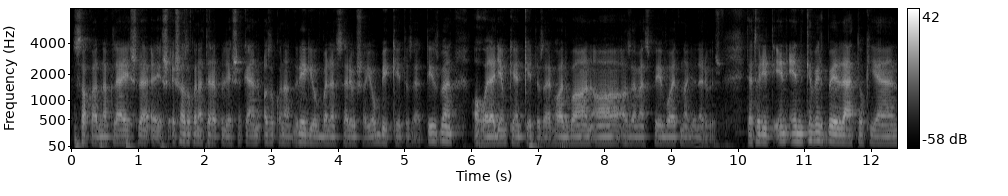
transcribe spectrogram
szakadnak le, és, le és, és azokon a településeken, azokon a régiókban lesz erős a Jobbik 2010-ben, ahol egyébként 2006-ban a, az MSZP volt nagyon erős. Tehát, hogy itt én, én kevésbé látok ilyen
